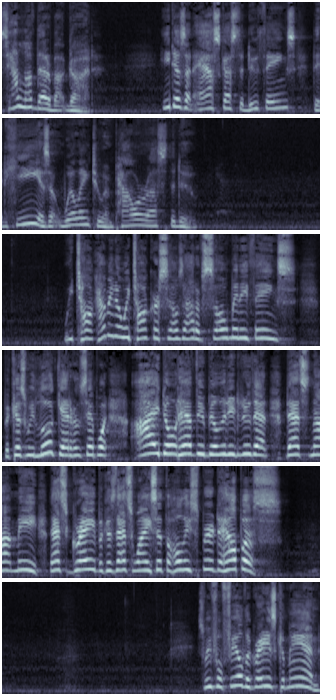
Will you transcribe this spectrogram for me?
See, I love that about God. He doesn't ask us to do things that He isn't willing to empower us to do. We talk, how many know we talk ourselves out of so many things? Because we look at it from the standpoint, I don't have the ability to do that. That's not me. That's great because that's why He sent the Holy Spirit to help us. So we fulfill the greatest command,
